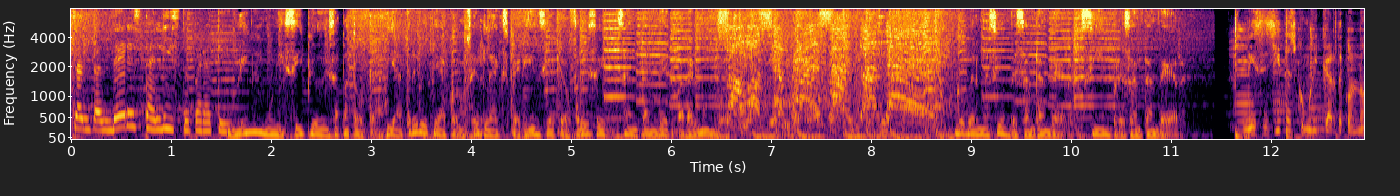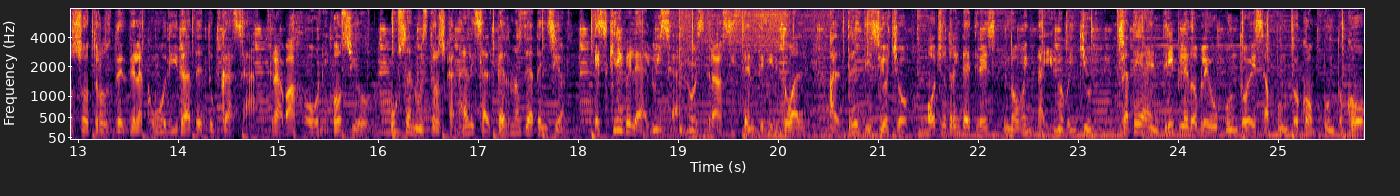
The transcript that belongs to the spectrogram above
Santander está listo para ti. Ven al municipio de Zapatoca y atrévete a conocer la experiencia que ofrece Santander para el mundo. Somos siempre Santander. Gobernación de Santander, siempre Santander. ¿Necesitas comunicarte con nosotros desde la comodidad de tu casa, trabajo o negocio? Usa nuestros canales alternos de atención. Escríbele a Luisa, nuestra asistente virtual, al 318-833-9121. Chatea en www.esa.com.co,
